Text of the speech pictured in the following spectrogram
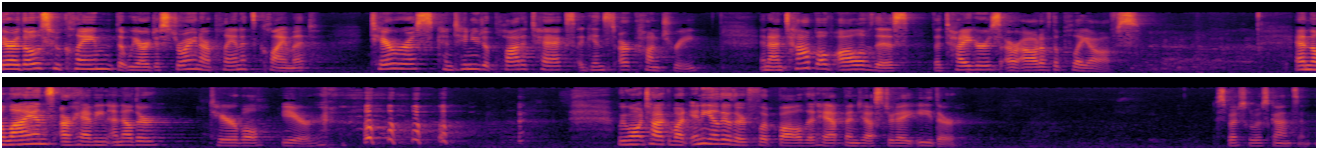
There are those who claim that we are destroying our planet's climate. Terrorists continue to plot attacks against our country. And on top of all of this, the Tigers are out of the playoffs. And the Lions are having another terrible year. we won't talk about any other football that happened yesterday either. especially Wisconsin.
